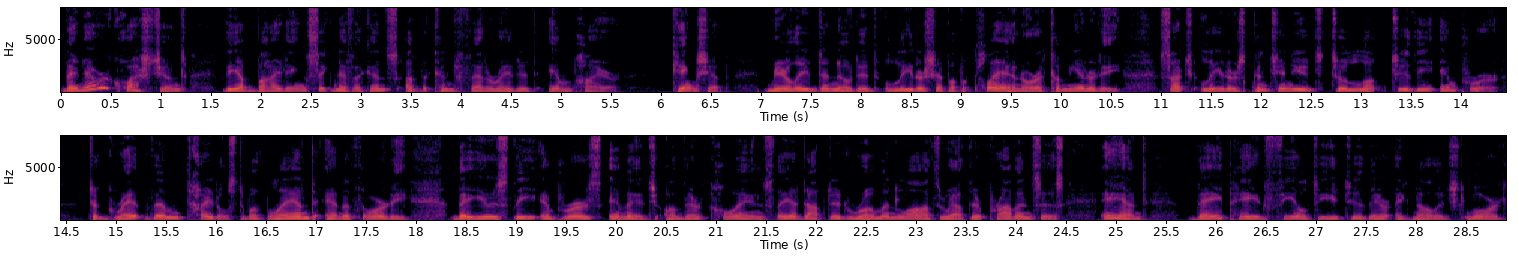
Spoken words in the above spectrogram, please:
they never questioned the abiding significance of the confederated empire. Kingship merely denoted leadership of a clan or a community. Such leaders continued to look to the emperor to grant them titles to both land and authority. They used the emperor's image on their coins. They adopted Roman law throughout their provinces. And they paid fealty to their acknowledged lord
